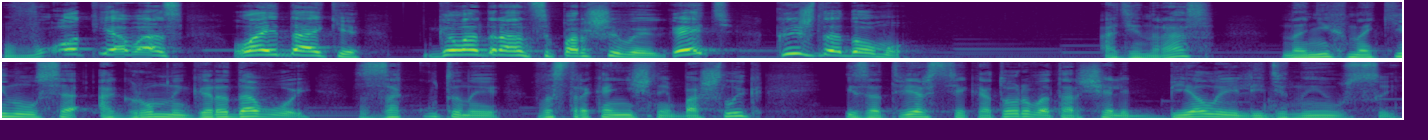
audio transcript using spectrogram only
«Вот я вас, лайдаки, голодранцы паршивые, геть, кыш до дому!» Один раз на них накинулся огромный городовой, закутанный в остроконечный башлык из отверстия которого торчали белые ледяные усы.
